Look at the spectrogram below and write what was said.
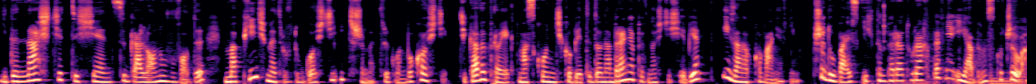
11 tysięcy galonów wody, ma 5 metrów długości i 3 metry głębokości. Ciekawy projekt ma skłonić kobiety do nabrania pewności siebie i zanurkowania w nim. Przy dubajskich temperaturach pewnie i ja bym skoczyła.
